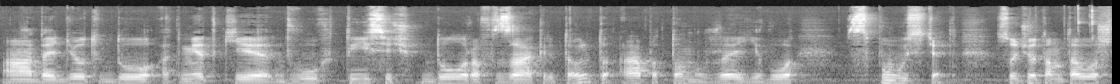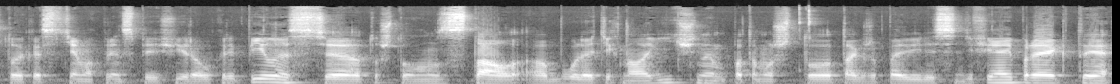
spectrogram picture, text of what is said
а, дойдет до отметки 2000 долларов за криптовалюту, а потом уже его спустят. С учетом того, что экосистема в принципе эфира укрепилась, э, то что он стал а, более технологичным, потому что также появились DeFi проекты,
